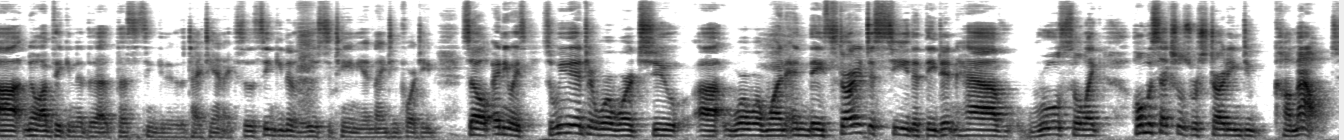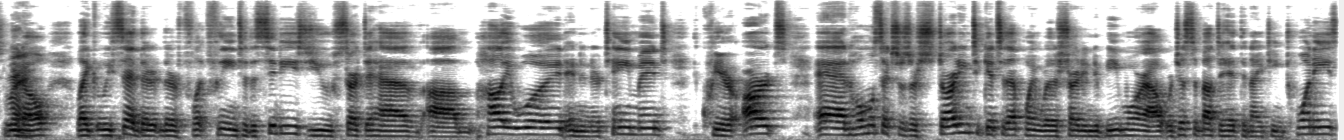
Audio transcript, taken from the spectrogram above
Uh, no, I'm thinking of the that's the sinking of the Titanic. So the sinking of the Lusitania in 1914. So, anyways, so we entered World War Two, uh, World War One, and they started to see that they didn't have rules. So, like homosexuals were starting to come out. You Right. know, like we said, they're they're fle- fleeing to the cities. You start to have um, Hollywood and entertainment, queer arts, and homosexuals are starting to get to that point where they're starting to be more out. We're just about to hit the 1920s,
